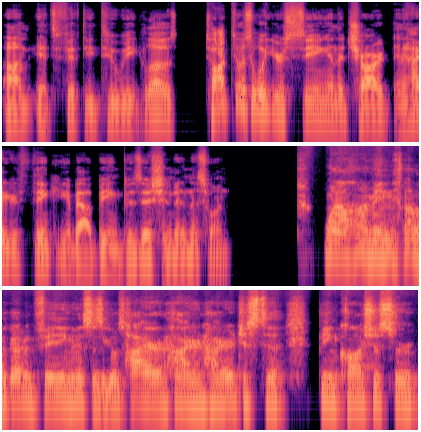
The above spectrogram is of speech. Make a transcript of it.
um, its 52 week lows. Talk to us what you're seeing in the chart and how you're thinking about being positioned in this one. Well, I mean, look, I've been fading this as it goes higher and higher and higher, just being cautious or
